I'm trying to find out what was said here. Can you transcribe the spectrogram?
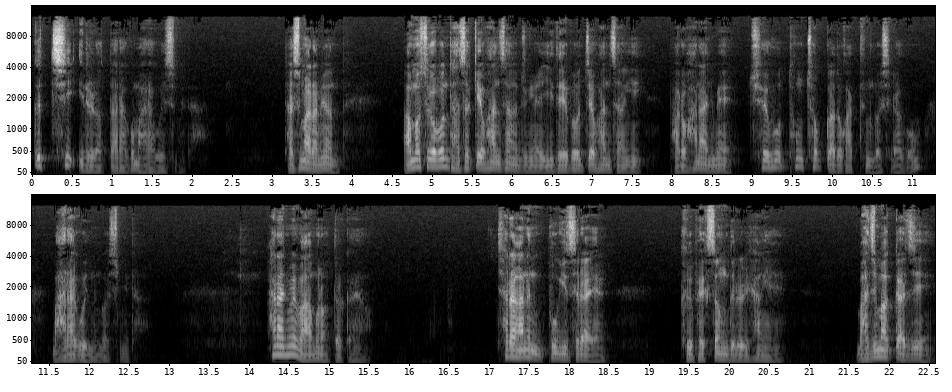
끝이 이르렀다라고 말하고 있습니다. 다시 말하면 아모스가 본 다섯 개의 환상 중에 이 네 번째 환상이 바로 하나님의 최후 통첩과도 같은 것이라고 말하고 있는 것입니다. 하나님의 마음은 어떨까요? 사랑하는 북이스라엘 그 백성들을 향해 마지막까지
